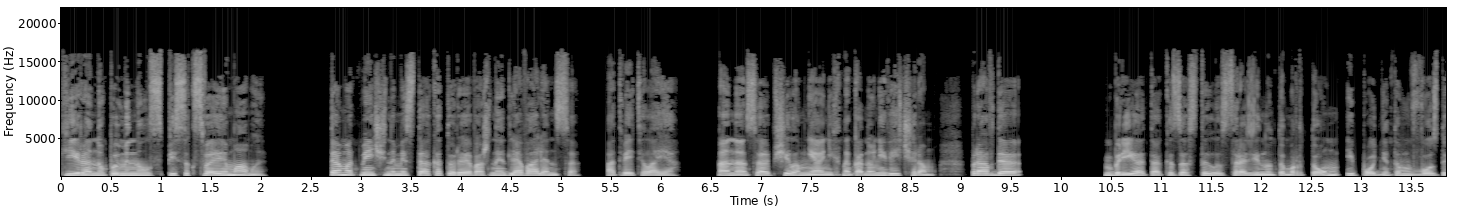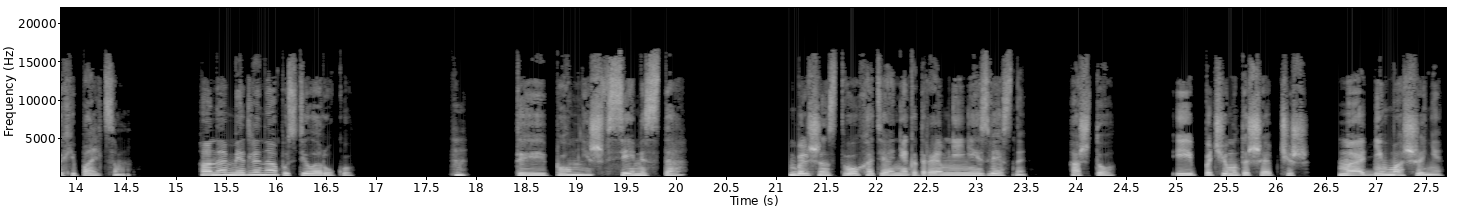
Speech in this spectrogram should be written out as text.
Киран упомянул список своей мамы. «Там отмечены места, которые важны для Валенса», — ответила я. Она сообщила мне о них накануне вечером. Правда, Брия так и застыла с разинутым ртом и поднятым в воздухе пальцем. Она медленно опустила руку. «Хм, «Ты помнишь все места?» «Большинство, хотя некоторые мне неизвестны. А что? И почему ты шепчешь? Мы одни в машине».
